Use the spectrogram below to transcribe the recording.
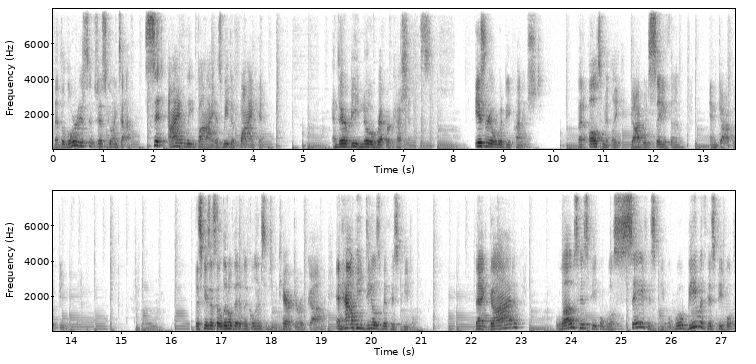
that the Lord isn't just going to sit idly by as we defy him, and there be no repercussions. Israel would be punished, but ultimately God would save them and God would be with them. This gives us a little bit of a glimpse into the character of God and how he deals with his people. That God loves his people, will save his people, will be with his people,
